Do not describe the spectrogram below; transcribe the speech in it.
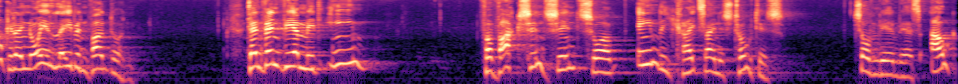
auch in einem neuen Leben wandeln. Denn wenn wir mit ihm verwachsen sind zur Ähnlichkeit seines Todes, so werden wir es auch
